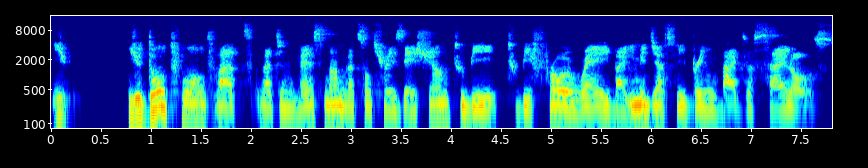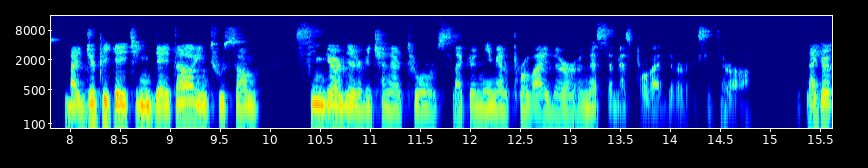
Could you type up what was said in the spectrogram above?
you, you don't want that that investment, that centralization to be to be thrown away by immediately bringing back the silos by duplicating data into some single delivery channel tools like an email provider, an SMS provider, etc. Like a,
